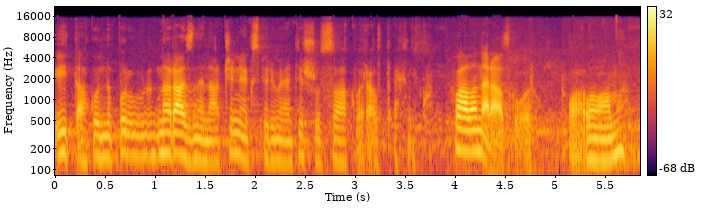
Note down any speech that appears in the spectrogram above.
i tako na, na razne načine eksperimentišu sa akvarel tehnikom. Hvala na razgovoru. Hvala vama.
